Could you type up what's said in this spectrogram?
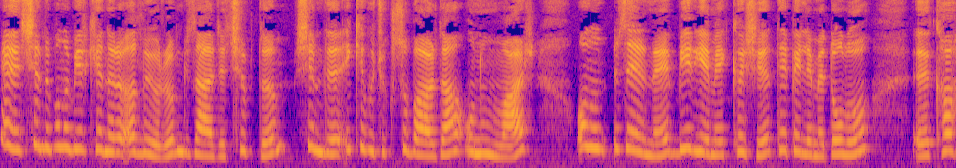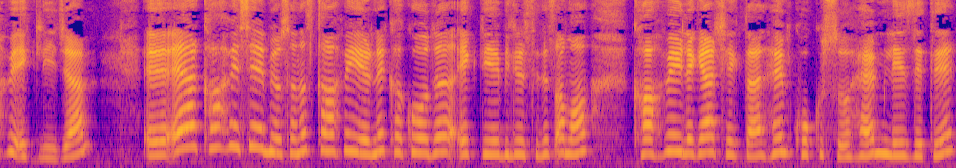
Evet şimdi bunu bir kenara alıyorum. Güzelce çırptım. Şimdi 2,5 su bardağı unum var. Onun üzerine bir yemek kaşığı tepeleme dolu e, kahve ekleyeceğim. E, eğer kahve sevmiyorsanız kahve yerine kakao da ekleyebilirsiniz ama kahve ile gerçekten hem kokusu hem lezzeti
